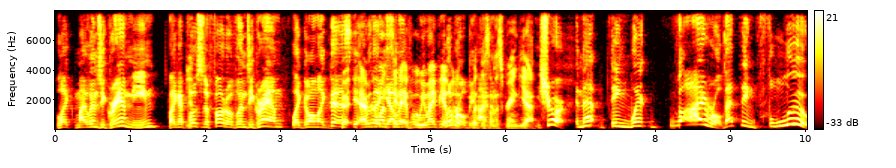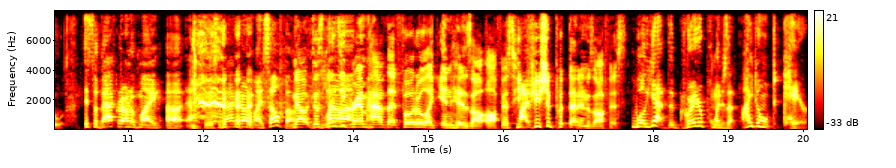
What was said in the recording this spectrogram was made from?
like my Lindsey Graham meme, like I posted a photo of Lindsey Graham, like going like this. Yeah, with a everyone's seen it. We might be able to put this behind on the screen. Yeah. Sure. And that thing went viral. That thing flew. It's the background of my, uh, actually, it's the background of my cell phone. Now, does Lindsey Uh, Graham have that photo like in his uh, office? He, I- he should put that in his office. Well, yeah, the greater point is that I don't care.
